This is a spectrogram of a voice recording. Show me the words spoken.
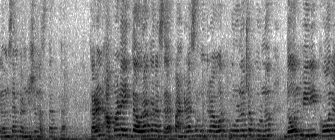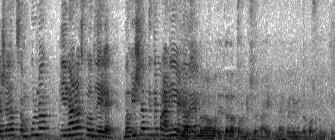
टर्म्स अँड कंडिशन असतात का? कारण आपण एक दौरा करा सर. पांढऱ्या समुद्रावर पूर्णच्या पूर्ण दोन विहिरी खोल अशा संपूर्ण किनाराच खोदलेला आहे भविष्यात तिथे पाणी या येणार आहे. संदर्भामध्ये त्याला परमिशन आहे की नाही पहिले मी तपासून घेतो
